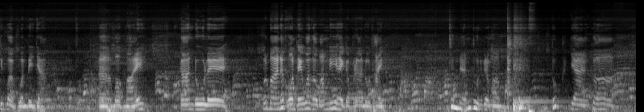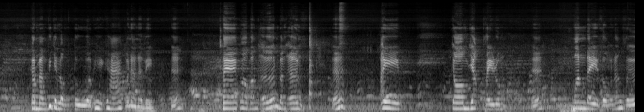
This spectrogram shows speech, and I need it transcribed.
คิดว่าควรที่จะอมอบหมายการดูแลพระมหานครเทวสวรรค์นี้ให้กับพระอนุทัยฉะนั้นทูลกระหม่อมทุกอย่างก็กำลังที่จะลงตัวพี่ค้าก็นั่นน่ะสินะแต่ก็บังเอิญบังเอิญนะไอ้จอมยักษ์ไพรุงนะมันได้ส่งหนังสือ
